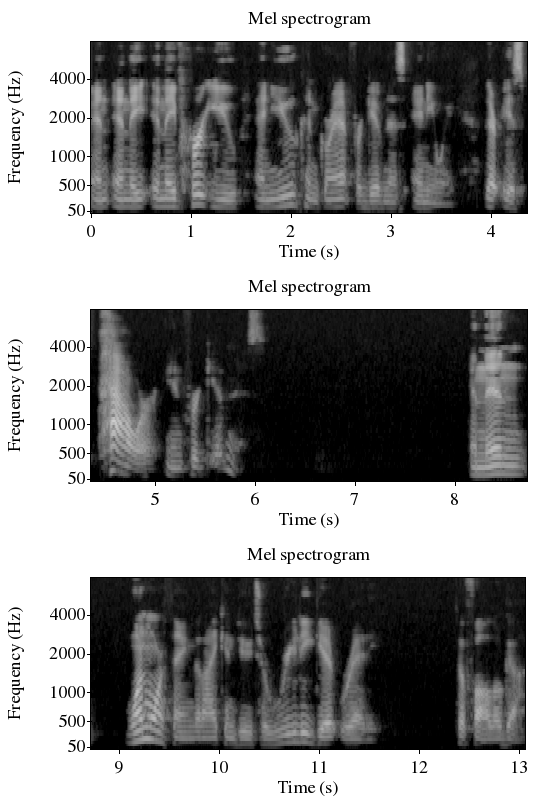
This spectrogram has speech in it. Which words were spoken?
and, and, they, and they've hurt you and you can grant forgiveness anyway. There is power in forgiveness. And then one more thing that I can do to really get ready to follow God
